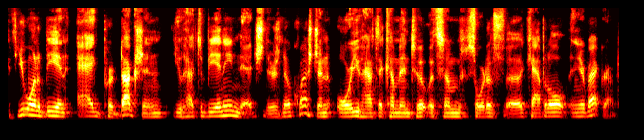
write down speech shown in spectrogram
if you want to be in ag production, you have to be in a niche, there's no question, or you have to come into it with some sort of uh, capital in your background.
